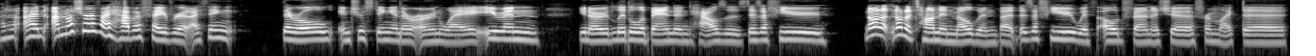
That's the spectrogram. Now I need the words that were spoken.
I don't, I, I'm not sure if I have a favorite. I think they're all interesting in their own way. Even you know, little abandoned houses. There's a few, not not a ton in Melbourne, but there's a few with old furniture from like the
